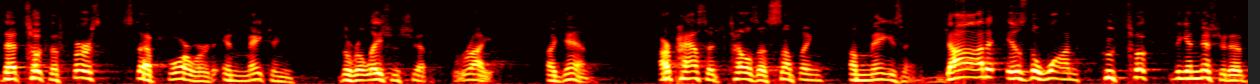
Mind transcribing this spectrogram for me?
that took the first step forward in making the relationship right again. Our passage tells us something amazing. God is the one who took the initiative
